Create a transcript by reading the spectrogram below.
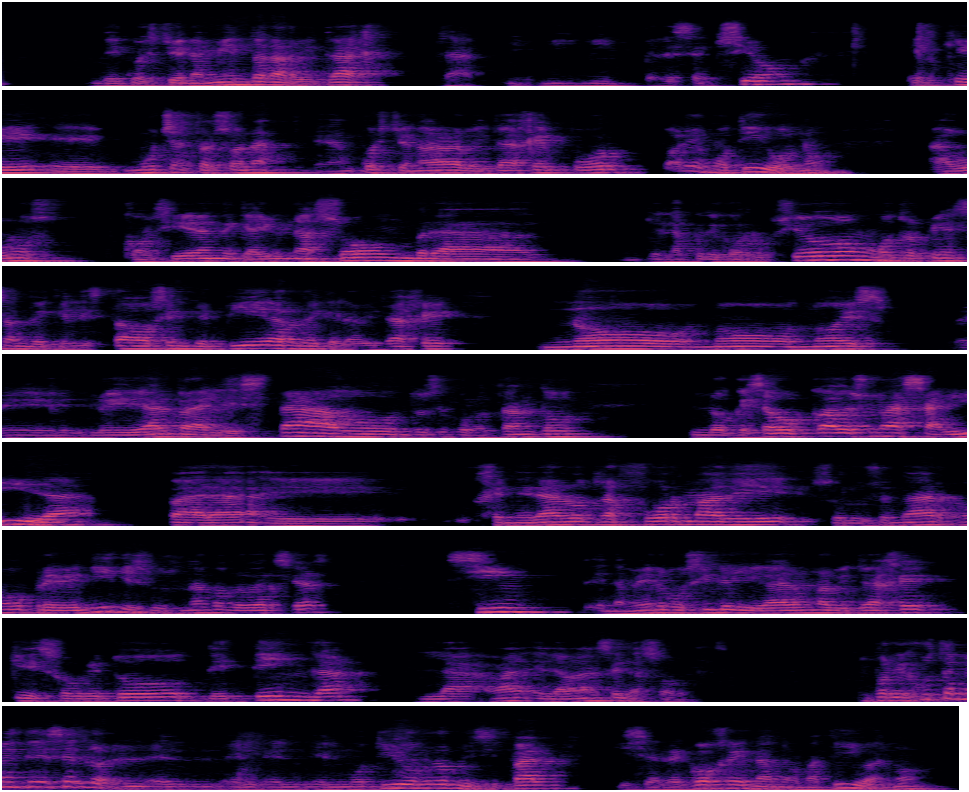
de, cuestionamiento al arbitraje. O sea, mi, percepción es que eh, muchas personas han cuestionado el arbitraje por varios motivos, ¿no? Algunos consideran de que hay una sombra de la de corrupción, otros piensan de que el Estado siempre pierde, que el arbitraje no, no, no es eh, lo ideal para el Estado, entonces por lo tanto lo que se ha buscado es una salida para eh, generar otra forma de solucionar o prevenir y solucionar controversias sin, en la medida posible, llegar a un arbitraje que sobre todo detenga la, el avance de las obras. Porque justamente ese es el, motivo creo, principal y se recoge en la normativa, ¿no?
